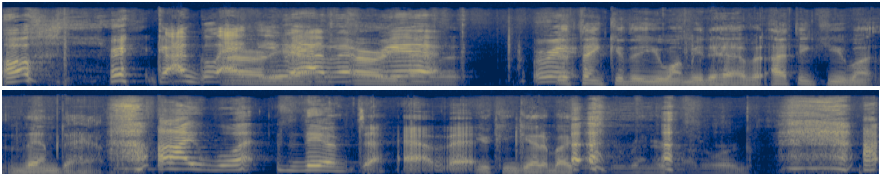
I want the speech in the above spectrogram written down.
Oh, Rick, I'm glad you have, have, it. I already Rick. have it. Rick. Thank you that you want me to have it. I think you want them to have it. I want them to have it. You can get it by renner.org. Uh,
